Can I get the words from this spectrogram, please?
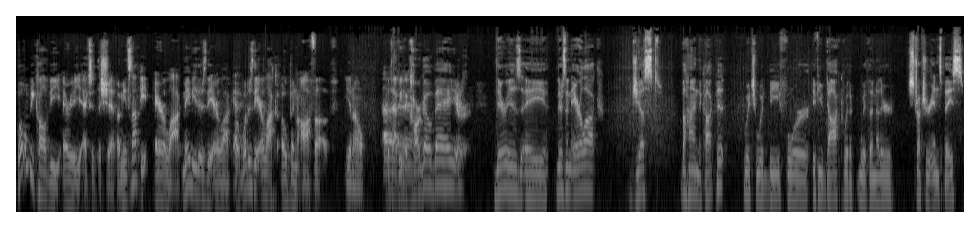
what would we call the area you exit the ship? I mean, it's not the airlock. Maybe it is the airlock, but what does the airlock open off of? You know, would that be the Uh, cargo bay or? There is a there's an airlock just behind the cockpit, which would be for if you docked with a, with another structure in space.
